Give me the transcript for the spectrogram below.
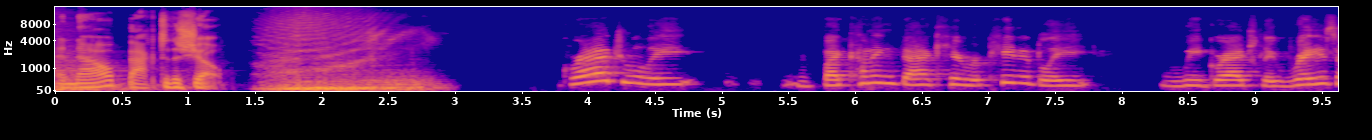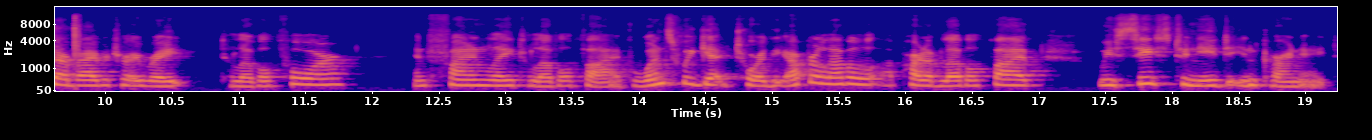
And now back to the show. Gradually, by coming back here repeatedly, we gradually raise our vibratory rate to level four and finally to level five. Once we get toward the upper level, part of level five, we cease to need to incarnate.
